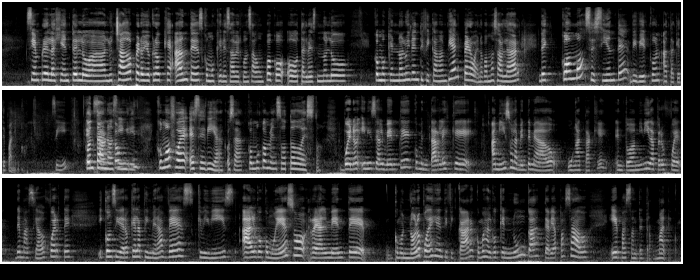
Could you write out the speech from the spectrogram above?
siempre la gente lo ha luchado, pero yo creo que antes como que les ha avergonzado un poco o tal vez no lo como que no lo identificaban bien, pero bueno, vamos a hablar de cómo se siente vivir con ataque de pánico. Sí. Contanos, Ingrid, ¿cómo fue ese día? O sea, ¿cómo comenzó todo esto? Bueno, inicialmente comentarles que a mí solamente me ha dado un ataque en toda mi vida, pero fue demasiado fuerte y considero que la primera vez que vivís algo como eso realmente como no lo puedes identificar, como es algo que nunca te había pasado, es bastante traumático.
